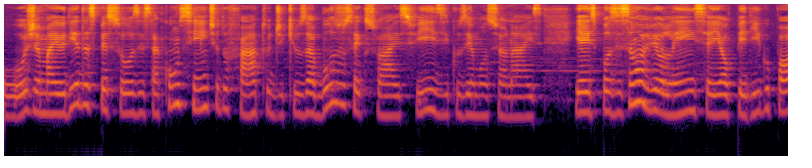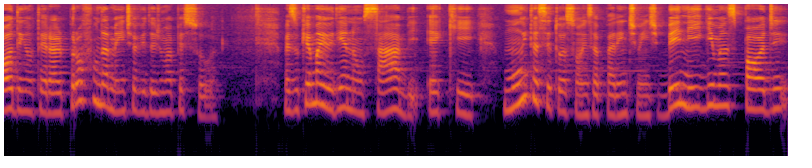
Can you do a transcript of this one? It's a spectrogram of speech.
Hoje, a maioria das pessoas está consciente do fato de que os abusos sexuais, físicos e emocionais e a exposição à violência e ao perigo podem alterar profundamente a vida de uma pessoa. Mas o que a maioria não sabe é que muitas situações aparentemente benignas, pode,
